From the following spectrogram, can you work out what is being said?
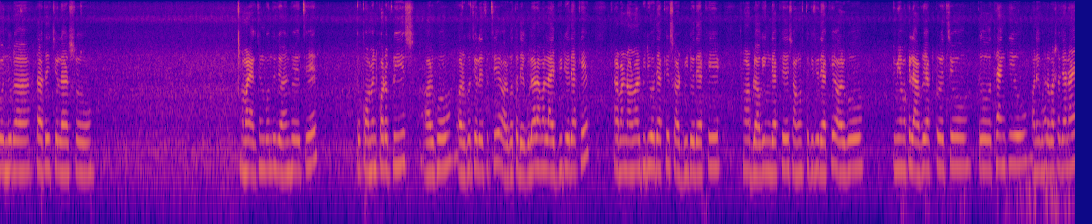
বন্ধুরা, তাড়াতাড়ি চলে আসো। আমার একজন বন্ধু জয়েন হয়েছে। তো কমেন্ট করো প্লিজ অর্ঘ অর্ঘ চলে এসেছে। অর্ঘ তো রেগুলার আমার লাইভ ভিডিও দেখে, আর আমার নর্মাল ভিডিও দেখে শর্ট ভিডিও দেখে, আমার ব্লগিং দেখে, সমস্ত কিছু দেখে। অর্ঘ তুমি আমাকে লাভ রিয়াক্ট করেছ। তো থ্যাংক ইউ অনেক ভালোবাসা জানাই।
